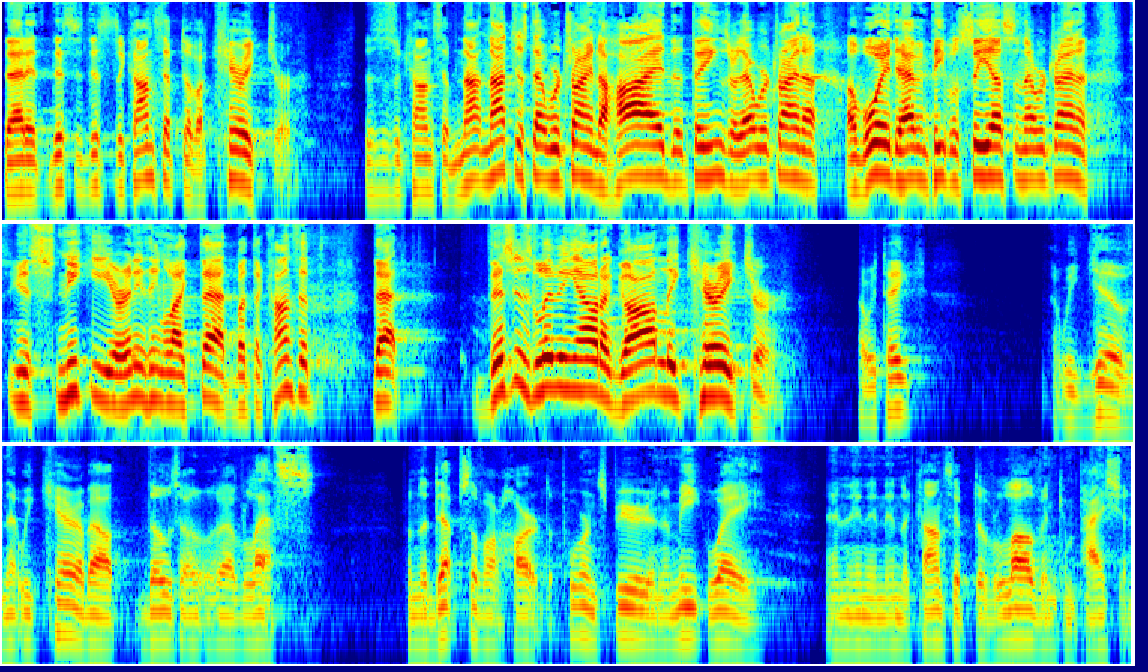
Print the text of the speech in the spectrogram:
That it, this, is, this is the concept of a character. This is a concept, not, not just that we're trying to hide the things or that we're trying to avoid having people see us and that we're trying to you know, sneaky or anything like that, but the concept that this is living out a godly character that we take, that we give, and that we care about those who have less from the depths of our heart, the poor in spirit in a meek way, and in, in the concept of love and compassion.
